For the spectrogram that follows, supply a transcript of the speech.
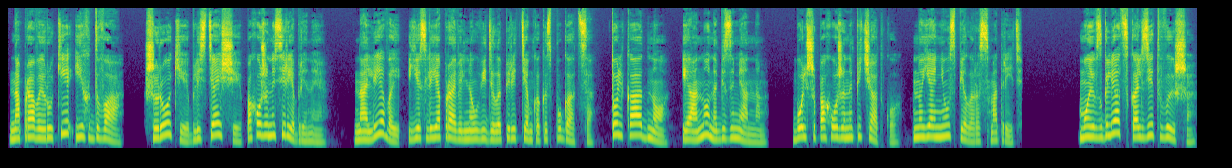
На правой руке их два. Широкие, блестящие, похожи на серебряные. На левой, если я правильно увидела перед тем, как испугаться, только одно, и оно на безымянном. Больше похоже на печатку, но я не успела рассмотреть. Мой взгляд скользит выше,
